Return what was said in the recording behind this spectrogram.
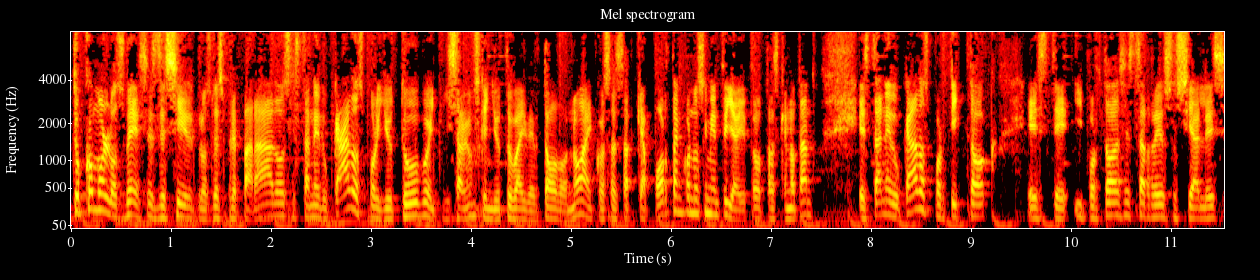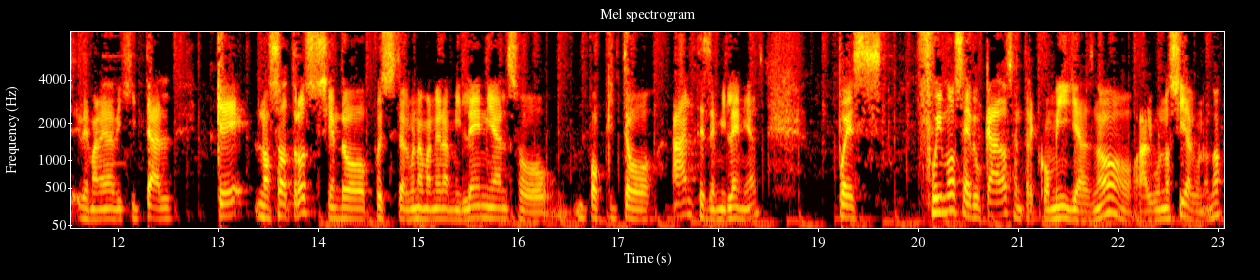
¿Tú cómo los ves? Es decir, ¿los ves preparados? ¿Están educados por YouTube? Y sabemos que en YouTube hay de todo, ¿no? Hay cosas que aportan conocimiento y hay otras que no tanto. ¿Están educados por TikTok este, y por todas estas redes sociales de manera digital? Que nosotros, siendo pues de alguna manera millennials o un poquito antes de millennials, pues fuimos educados, entre comillas, ¿no? Algunos sí, algunos no.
